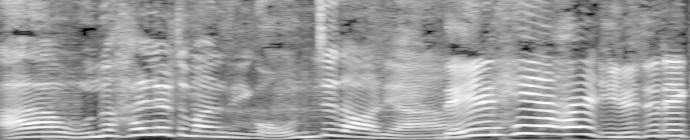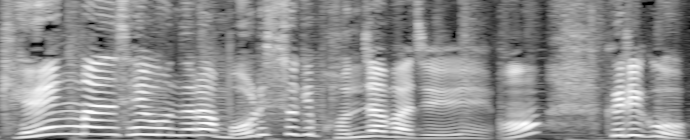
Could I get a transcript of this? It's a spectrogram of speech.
아, 오늘 할 일도 많은데 이거 언제 다 하냐. 내일 해야 할 일들의 계획만 세우느라 머릿속이 번잡하지. 어? 그리고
